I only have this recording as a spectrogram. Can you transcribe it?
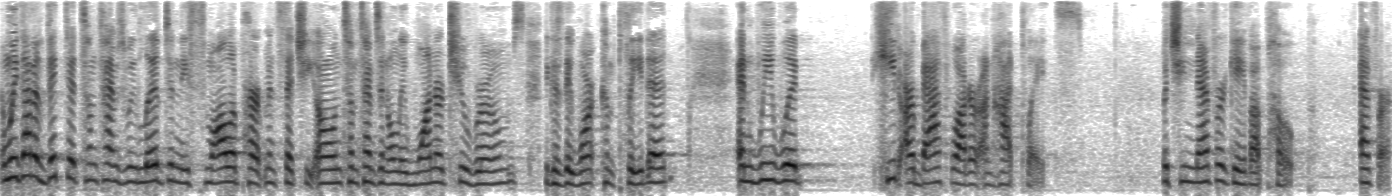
And we got evicted, sometimes we lived in these small apartments that she owned, sometimes in only one or two rooms because they weren't completed. And we would heat our bathwater on hot plates. But she never gave up hope, ever.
